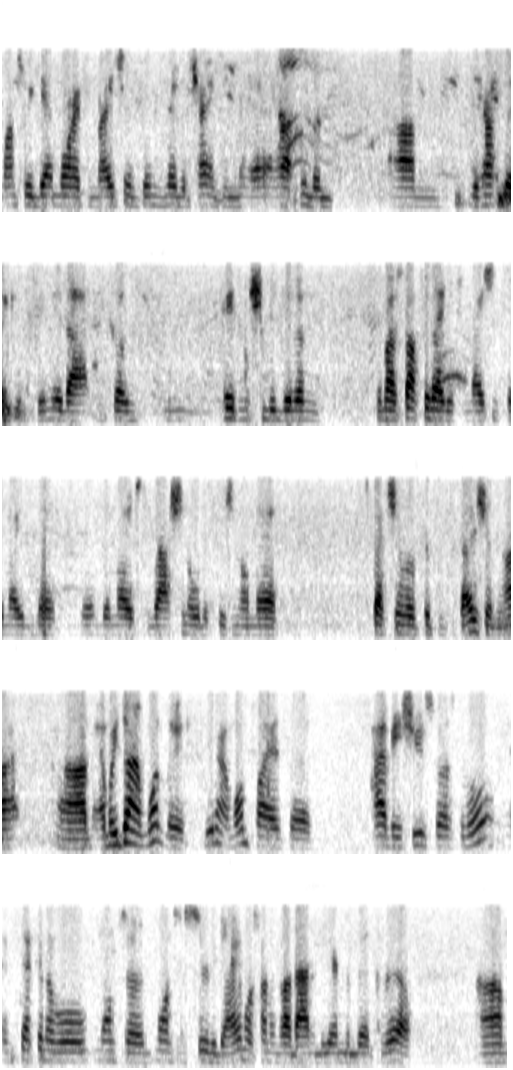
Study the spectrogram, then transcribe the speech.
once we get more information, things never change. And uh, I think that, um, we have to continue that because people should be given the most up-to-date information to make the, the, the most rational decision on their spectrum of participation, right? Um, and we don't want this. We don't want players to have issues first of all, and second of all, want to want to sue the game or something like that at the end of their career, um,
